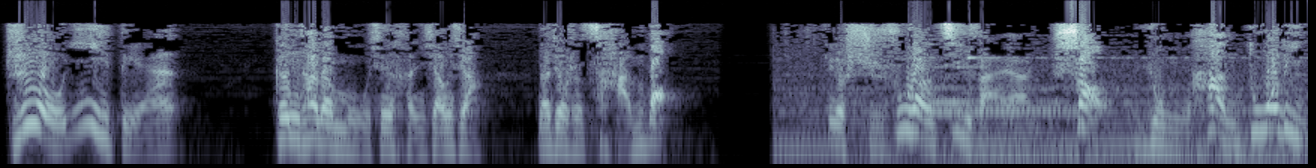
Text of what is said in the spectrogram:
只有一点跟他的母亲很相像，那就是残暴。这个史书上记载啊，少勇悍多力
